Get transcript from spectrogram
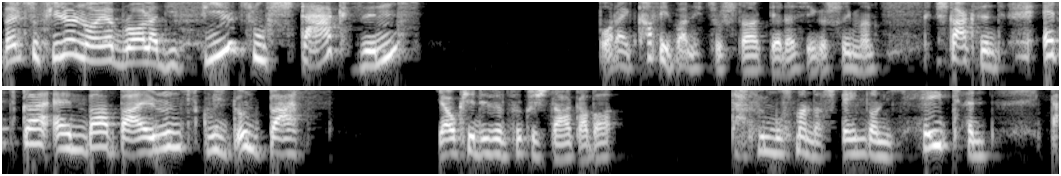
Weil zu viele neue Brawler, die viel zu stark sind. Boah, dein Kaffee war nicht so stark, der das hier geschrieben hat. Stark sind Edgar, Amber, Byron, Squeak und Bass. Ja, okay, die sind wirklich stark, aber dafür muss man das Game doch nicht haten. Da,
